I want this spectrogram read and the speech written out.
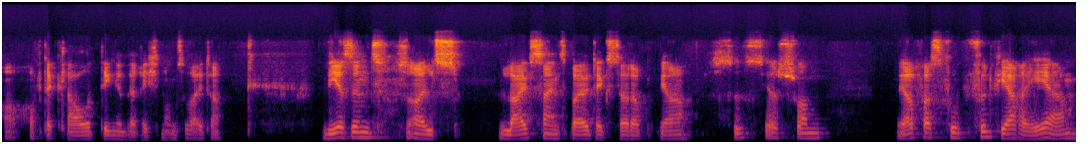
auf der Cloud Dinge berechnen und so weiter. Wir sind als Life Science Biotech Startup, ja, es ist ja schon ja, fast fünf Jahre her,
